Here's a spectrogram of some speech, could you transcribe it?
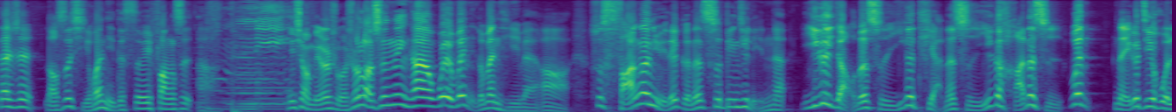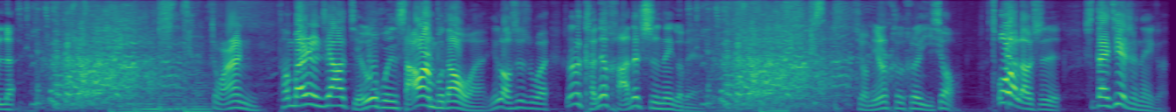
但是老师喜欢你的思维方式啊。你小明说说老师，那你看我也问你个问题呗啊，说三个女的搁那吃冰淇淋呢，一个咬着吃，一个舔着吃，一个含着吃，问哪个结婚了？这玩意儿你他们班人家结过婚，啥玩意儿不知道啊？你老师说说那肯定含着吃那个呗。小明呵呵一笑，错，老师是戴戒指那个。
